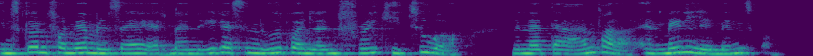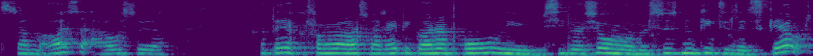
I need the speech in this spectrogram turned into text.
en skøn fornemmelse af, at man ikke er sådan ude på en eller anden freaky tur, men at der er andre almindelige mennesker, som også afsøger. Og det kan for også være rigtig godt at bruge i situationer, hvor man synes, nu gik det lidt skævt,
